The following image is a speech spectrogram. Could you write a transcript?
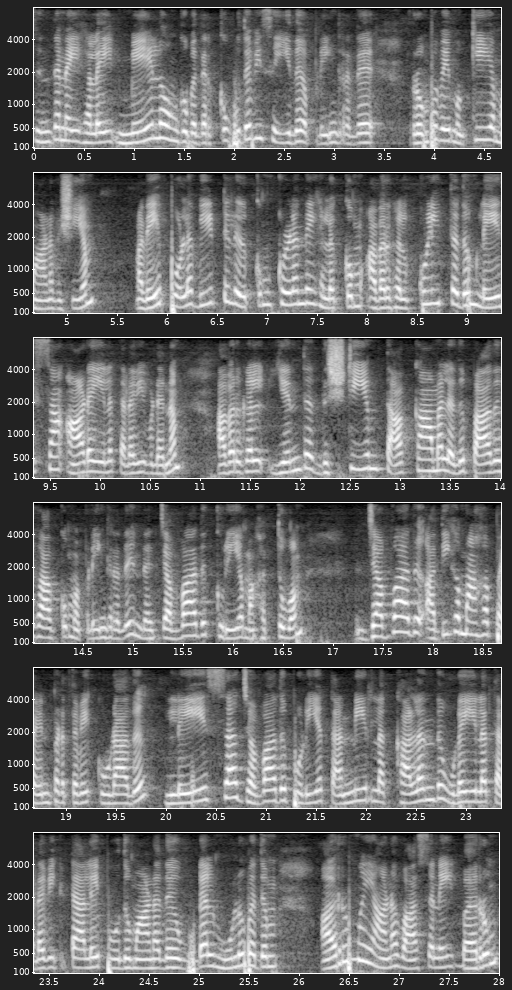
சிந்தனைகளை மேலோங்குவதற்கு உதவி செய்யுது அப்படிங்கிறது ரொம்பவே முக்கியமான விஷயம். அதே போல் வீட்டில் இருக்கும் குழந்தைகளுக்கும் அவர்கள் குளித்ததும் லேசாக ஆடையில் தடவி விடணும். அவர்கள் எந்த திருஷ்டியும் தாக்காமல் அது பாதுகாக்கும் அப்படிங்கிறது இந்த ஜவ்வாதுக்குரிய மகத்துவம். ஜவ்வாது அதிகமாக பயன்படுத்தவே கூடாது. லேசாக ஜவ்வாது பொடியை தண்ணீரில் கலந்து உடையில் தடவிக்கிட்டாலே போதுமானது. உடல் முழுவதும் அருமையான வாசனை வரும்.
